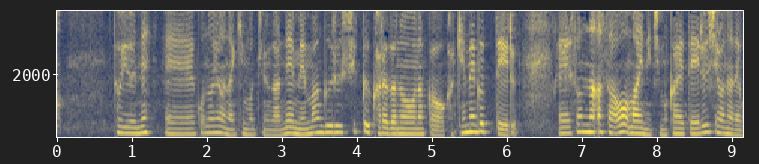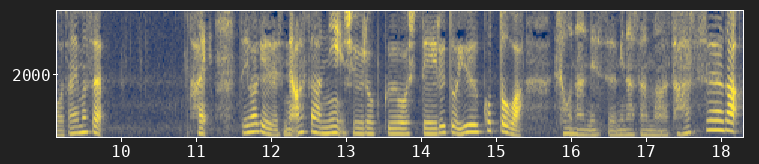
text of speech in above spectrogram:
いよ。というね、えーこのような気持ちがね、目まぐるしく体の中を駆け巡っている、えーそんな朝を毎日迎えているシロナでございます。はい。というわけでですね、朝に収録をしているということは、そうなんです。皆様、さすが、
